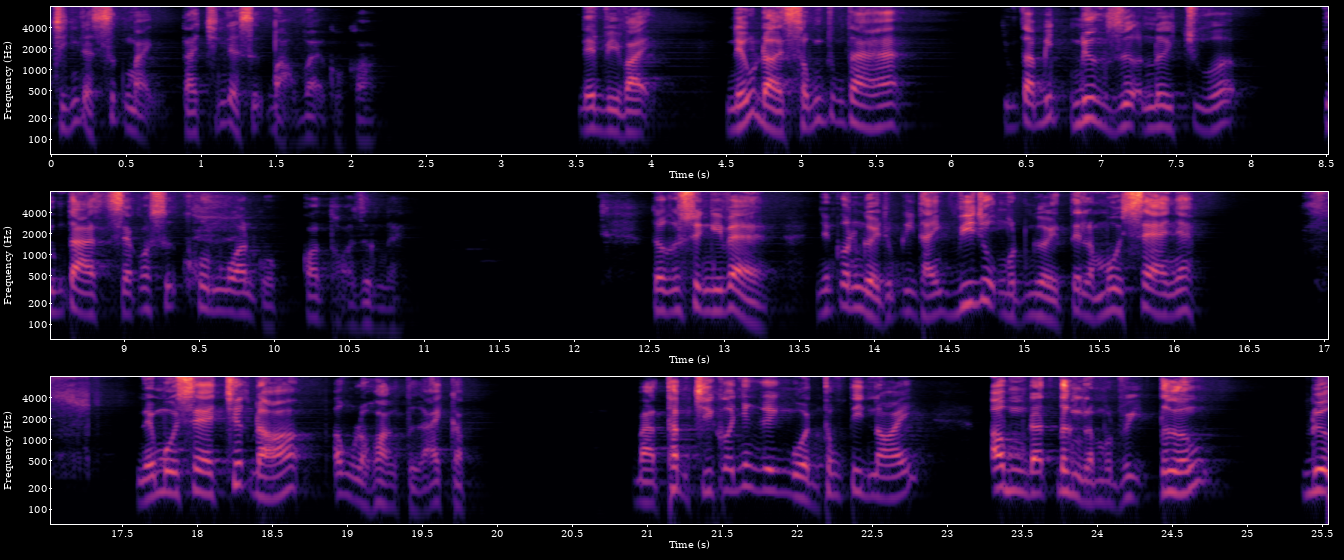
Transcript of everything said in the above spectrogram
chính là sức mạnh ta chính là sự bảo vệ của con. Nên vì vậy nếu đời sống chúng ta chúng ta biết nương dựa nơi Chúa, chúng ta sẽ có sự khôn ngoan của con thỏ rừng này. Tôi cứ suy nghĩ về những con người trong kinh thánh, ví dụ một người tên là Môi Xe nhé. Nếu Môi Xe trước đó ông là hoàng tử Ai Cập và thậm chí có những cái nguồn thông tin nói ông đã từng là một vị tướng đưa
